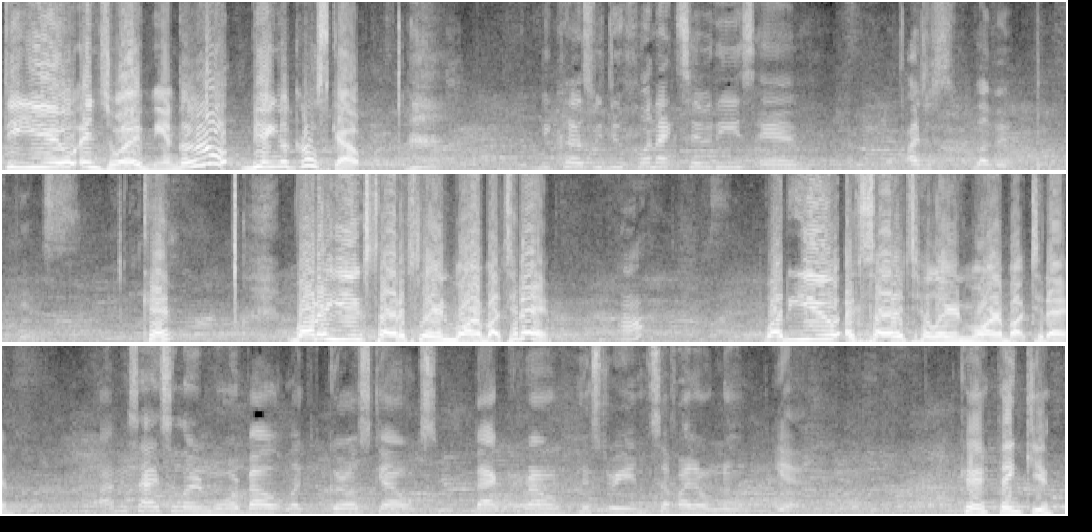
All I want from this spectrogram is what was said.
do you enjoy being a girl, being a Girl Scout? Because we do fun activities and I just love it. Yes. Okay. What are you excited to learn more about today? Huh? What are you excited to learn more about today? I'm excited to learn more about like Girl Scouts, background, history, and stuff I don't know yet. Okay, thank you.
